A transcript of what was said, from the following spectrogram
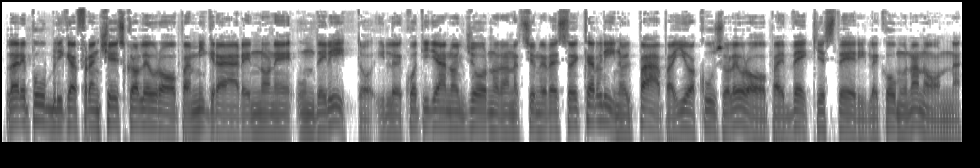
La Repubblica, Francesco all'Europa, migrare non è un delitto. Il quotidiano Il Giorno, La Nazione, il Resto del Carlino, il Papa, io accuso l'Europa, è vecchia e sterile come una nonna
